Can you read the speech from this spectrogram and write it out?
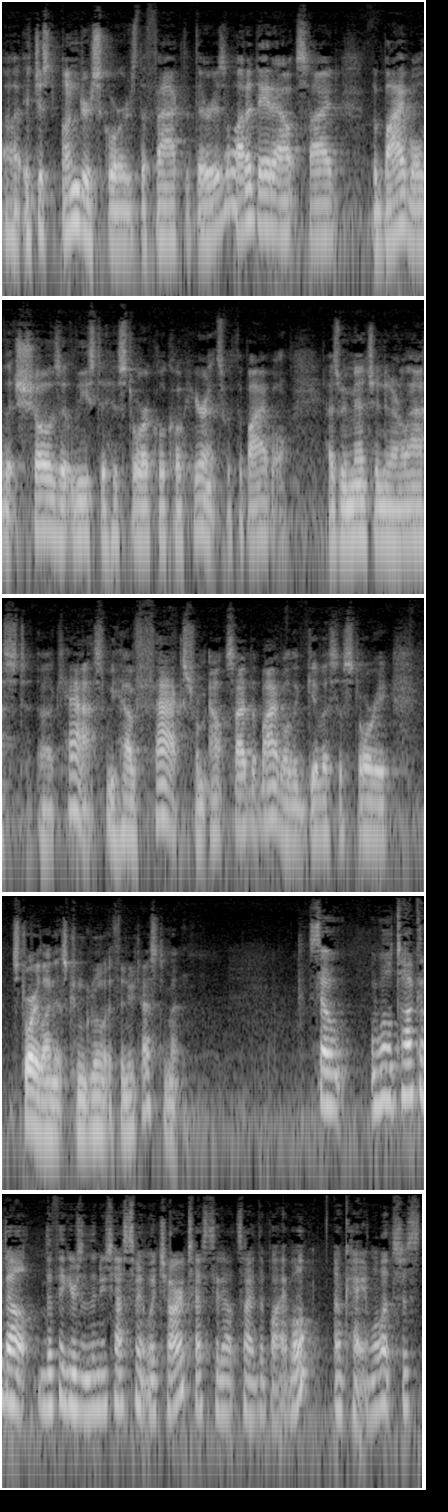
uh, it just underscores the fact that there is a lot of data outside the Bible that shows at least a historical coherence with the Bible. As we mentioned in our last uh, cast, we have facts from outside the Bible that give us a story storyline that's congruent with the New Testament. So we'll talk about the figures in the New Testament which are tested outside the Bible. Okay, well, let's just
